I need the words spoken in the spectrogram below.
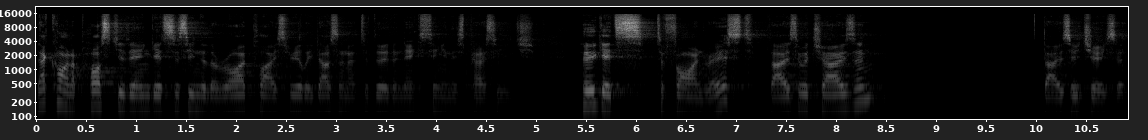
That kind of posture then gets us into the right place, really, doesn't it, to do the next thing in this passage. Who gets to find rest? Those who are chosen, those who choose it.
